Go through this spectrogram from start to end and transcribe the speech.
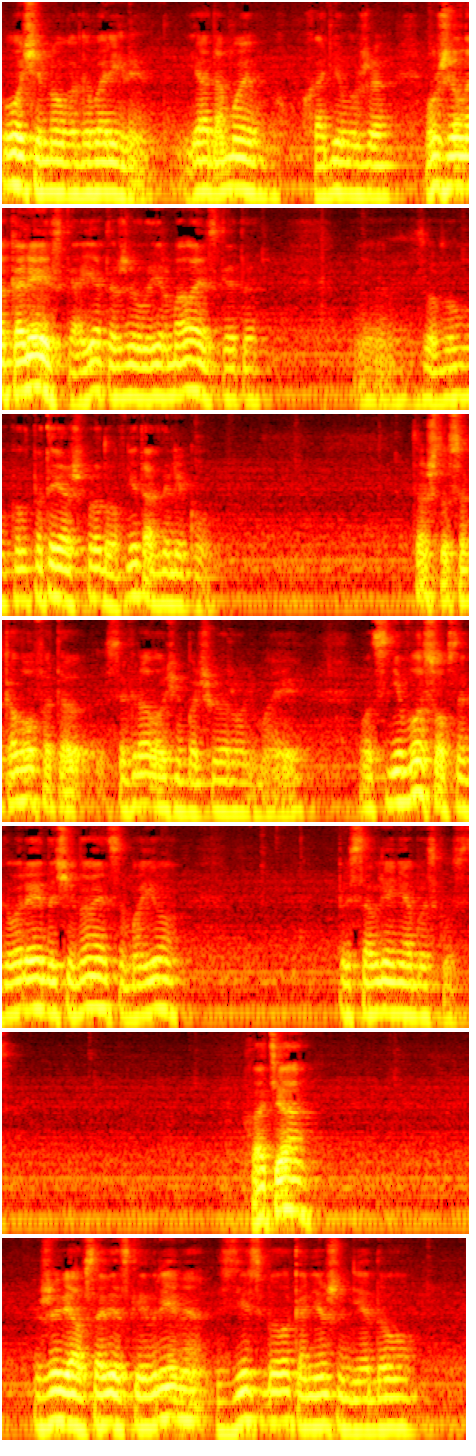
очень много говорили. Я домой ходил уже, он жил на Каляевской, а я-то жил в Ермолаевской, это около Патриарших прудов, не так далеко. То, что Соколов это сыграл очень большую роль в моей. Вот с него, собственно говоря, и начинается мое представление об искусстве. Хотя, живя в советское время, здесь было, конечно, не до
